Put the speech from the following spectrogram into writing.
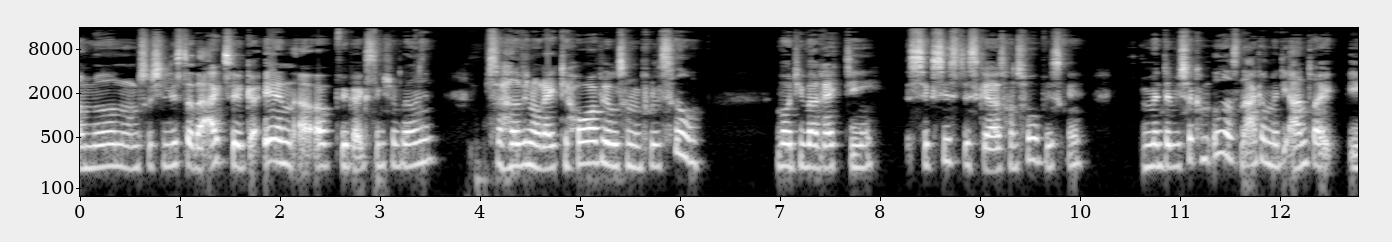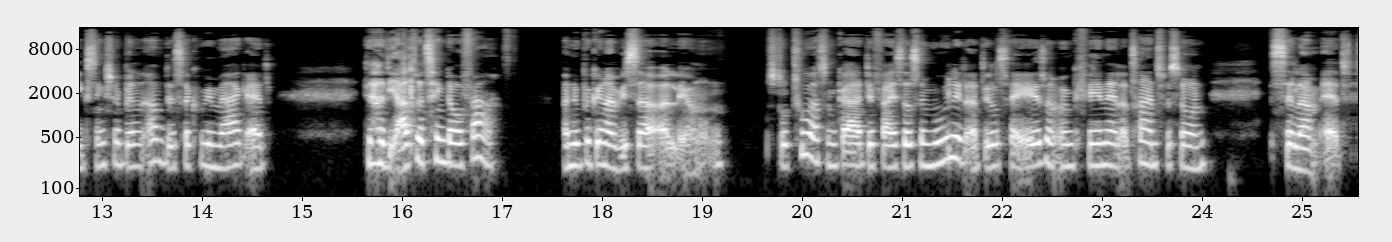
og møde nogle socialister, der aktivt går ind og opbygger Extinction Rebellion. Så havde vi nogle rigtig hårde oplevelser med politiet, hvor de var rigtig sexistiske og transfobiske. Men da vi så kom ud og snakkede med de andre i Extinction Rebellion om det, så kunne vi mærke, at det havde de aldrig tænkt over før. Og nu begynder vi så at lave nogle strukturer, som gør, at det faktisk også er muligt at deltage som ung kvinde eller transperson, selvom at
